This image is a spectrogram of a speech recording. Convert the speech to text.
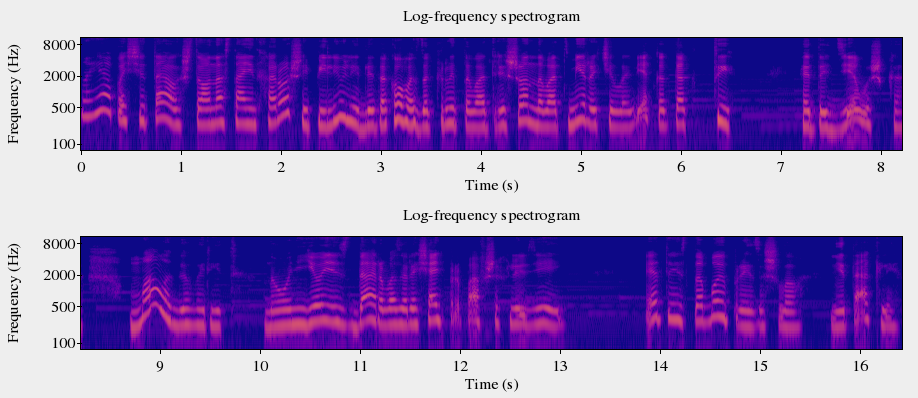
Но я посчитал, что она станет хорошей пилюлей для такого закрытого, отрешенного от мира человека, как ты. Эта девушка мало говорит, но у нее есть дар возвращать пропавших людей. Это и с тобой произошло, не так ли?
